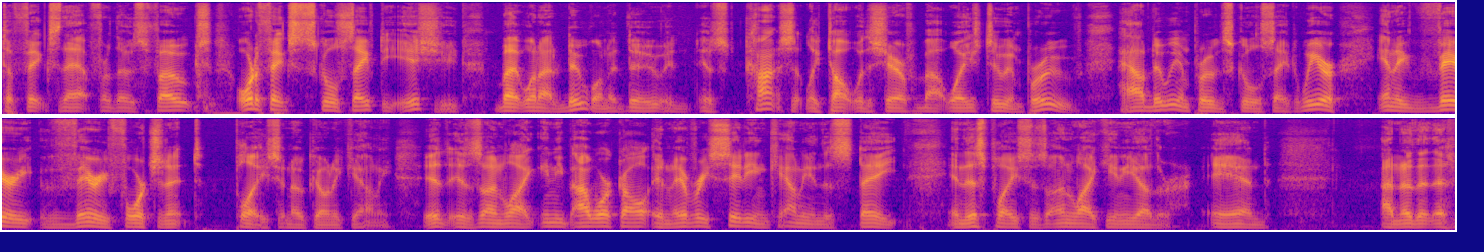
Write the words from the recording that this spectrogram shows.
to fix that for those folks or to fix the school safety issue. But what I do want to do is constantly talk with the sheriff about ways to improve. How do we improve the school safety? We are in a very, very fortunate place in Oconee County. It is unlike any. I work all in every city and county in the state, and this place is unlike any other. And I know that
